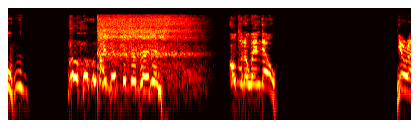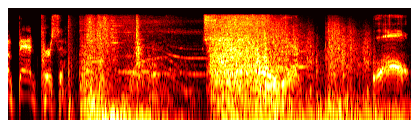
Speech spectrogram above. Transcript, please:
Enough! My biscuits are burning! Open the window! You're a bad person. Oh!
